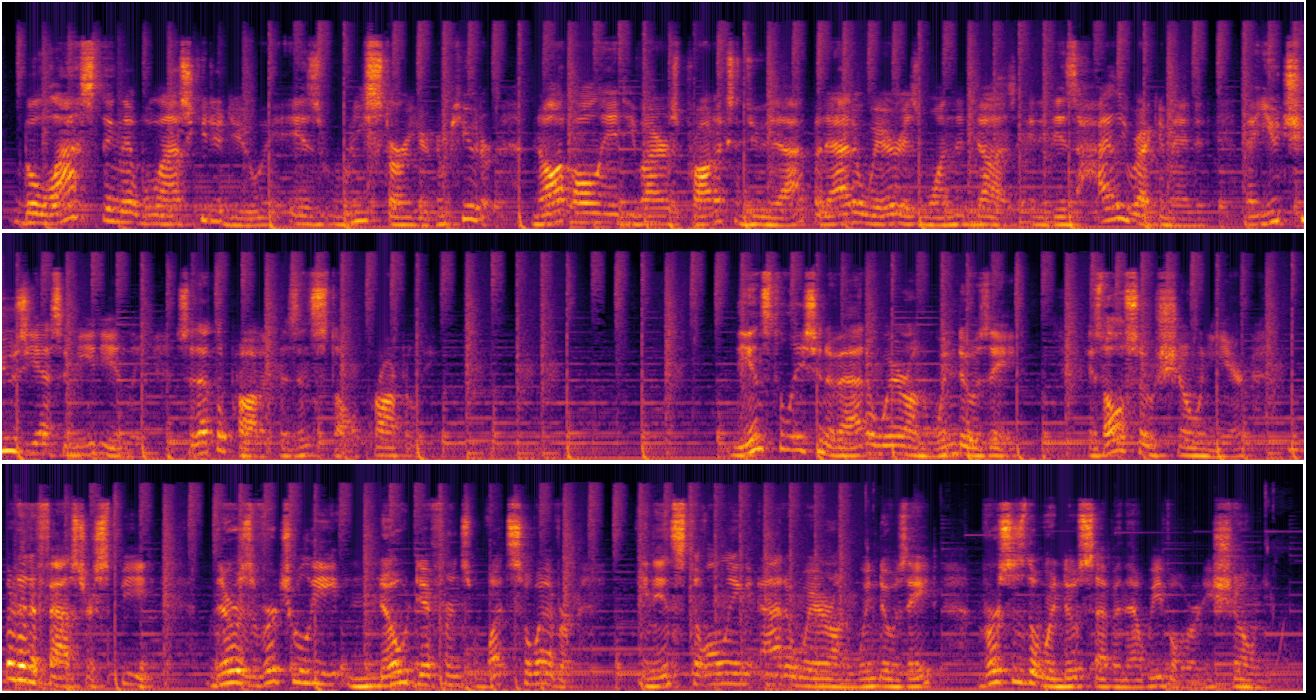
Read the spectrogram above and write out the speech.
The last thing that we'll ask you to do is restart your computer. Not all antivirus products do that, but AdAware is one that does, and it is highly recommended that you choose yes immediately so that the product is installed properly. The installation of AdAware on Windows 8 is also shown here, but at a faster speed. There is virtually no difference whatsoever in installing AdAware on Windows 8 versus the Windows 7 that we've already shown you.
